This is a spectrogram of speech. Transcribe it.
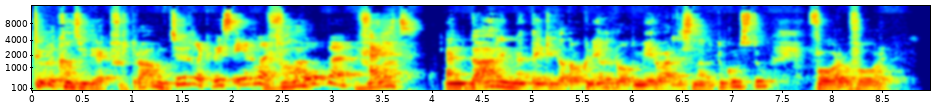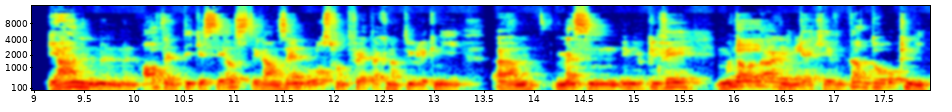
natuurlijk gaan ze u direct vertrouwen. Tuurlijk, wees eerlijk, Voilà. open, Voilà. echt. En daarin denk ik dat ook een hele grote meerwaarde is naar de toekomst toe. Voor, voor ja, een, een, een authentieke sales te gaan zijn. Los van het feit dat je natuurlijk niet ehm, mensen in je privé moet Nee, alle dagen een nee. kijk geven. Dat ook niet.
